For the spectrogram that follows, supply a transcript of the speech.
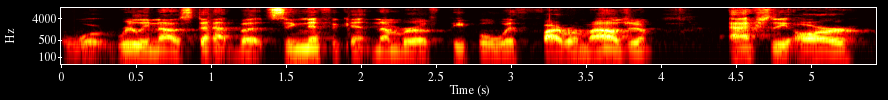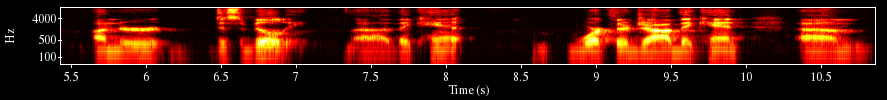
really not a stat, but significant number of people with fibromyalgia actually are under disability. Uh, they can't work their job. They can't um,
